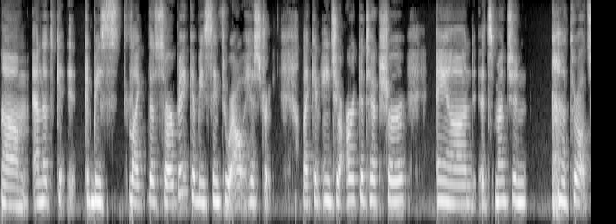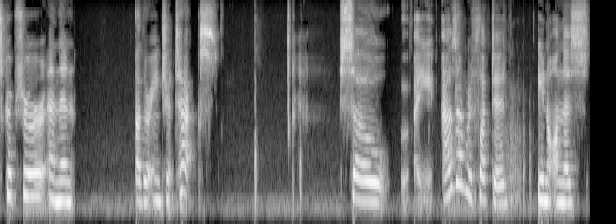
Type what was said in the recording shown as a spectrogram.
Um, and it it can be like the serpent can be seen throughout history, like in ancient architecture, and it's mentioned throughout scripture and then other ancient texts. So, as I reflected, you know, on this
